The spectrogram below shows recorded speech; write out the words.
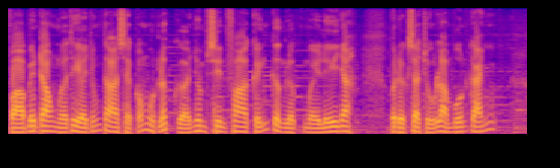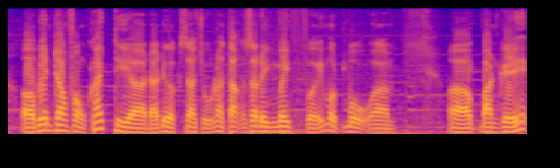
Và bên trong nữa thì à, chúng ta sẽ có một lớp cửa nhôm xin pha kính cường lực 10 ly nha, và được gia chủ làm bốn cánh. Ở bên trong phòng khách thì uh, đã được gia chủ là tặng gia đình mình với một bộ uh, uh, bàn ghế,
